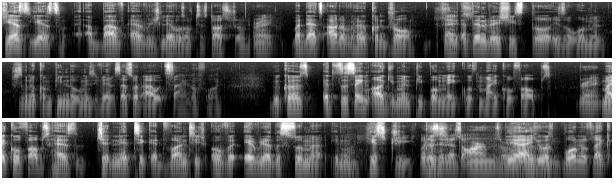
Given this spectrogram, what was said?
She has yes above average levels of testosterone, Right. but that's out of her control. She, at the end of the day, she still is a woman. She's gonna compete in the women's events. That's what I would sign off on, because it's the same argument people make with Michael Phelps. Right. Michael Phelps has genetic advantage over every other swimmer in history. What is it? His arms or Yeah, he was born with like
